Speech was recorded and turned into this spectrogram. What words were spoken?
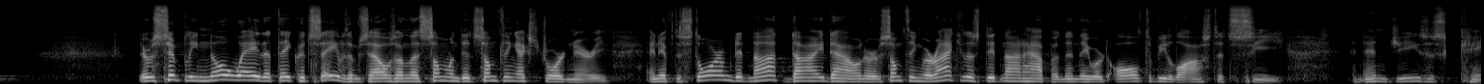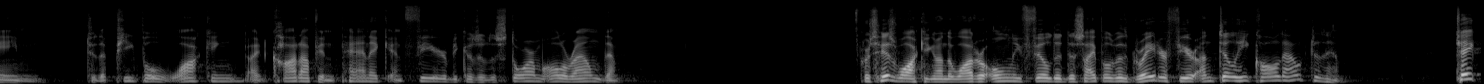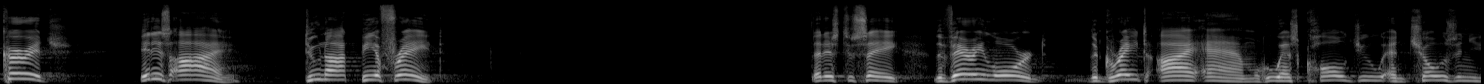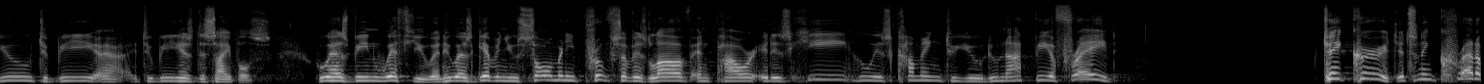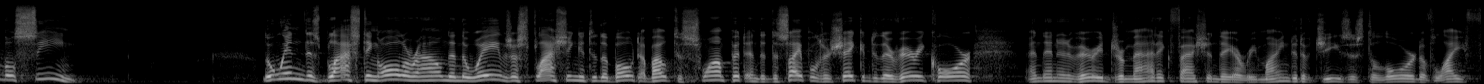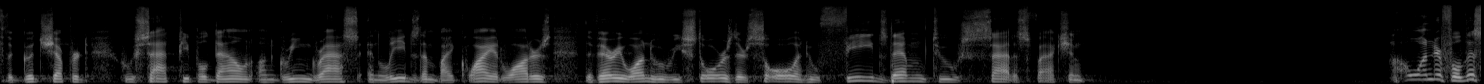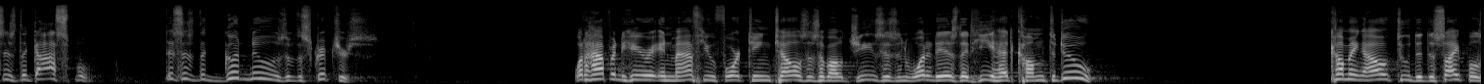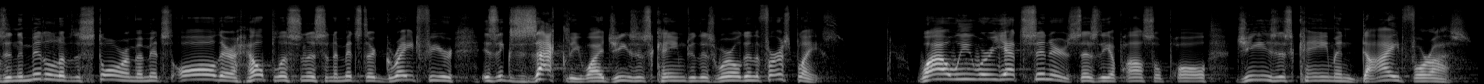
There was simply no way that they could save themselves unless someone did something extraordinary. And if the storm did not die down or if something miraculous did not happen, then they were all to be lost at sea. And then Jesus came to the people walking and caught up in panic and fear because of the storm all around them. Of course, his walking on the water only filled the disciples with greater fear until he called out to them Take courage, it is I. Do not be afraid. That is to say, the very Lord, the great I am, who has called you and chosen you to be, uh, to be his disciples, who has been with you and who has given you so many proofs of his love and power. It is he who is coming to you. Do not be afraid. Take courage. It's an incredible scene. The wind is blasting all around, and the waves are splashing into the boat, about to swamp it, and the disciples are shaken to their very core. And then, in a very dramatic fashion, they are reminded of Jesus, the Lord of life, the Good Shepherd who sat people down on green grass and leads them by quiet waters, the very one who restores their soul and who feeds them to satisfaction. How wonderful! This is the gospel. This is the good news of the scriptures. What happened here in Matthew 14 tells us about Jesus and what it is that he had come to do. Coming out to the disciples in the middle of the storm, amidst all their helplessness and amidst their great fear, is exactly why Jesus came to this world in the first place. While we were yet sinners, says the Apostle Paul, Jesus came and died for us.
